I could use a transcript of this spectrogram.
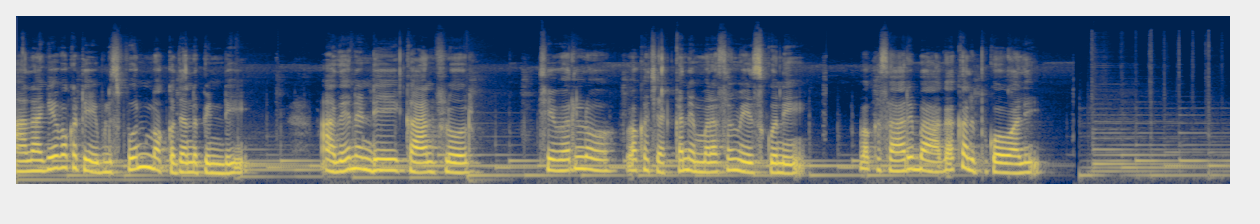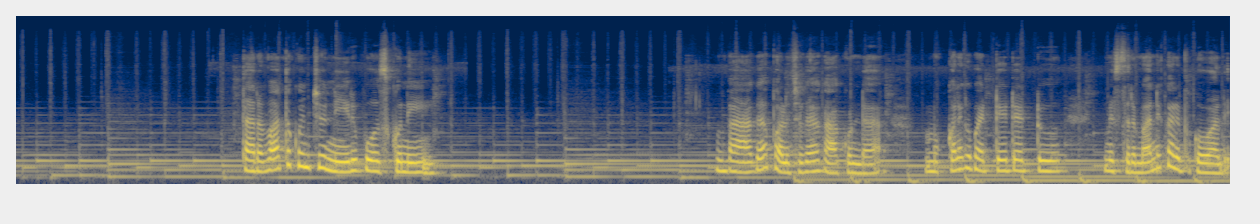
అలాగే ఒక టేబుల్ స్పూన్ మొక్కజొన్న పిండి. అదేనండి కార్న్ఫ్లోర్ చివరిలో ఒక చెక్క నిమ్మరసం వేసుకొని ఒకసారి బాగా కలుపుకోవాలి. తర్వాత కొంచెం నీరు పోసుకుని బాగా పలుచగా కాకుండా ముక్కలకు పట్టేటట్టు మిశ్రమాన్ని కలుపుకోవాలి.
